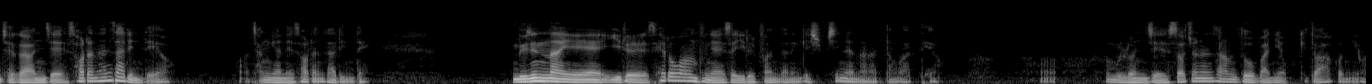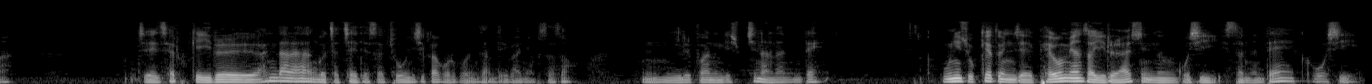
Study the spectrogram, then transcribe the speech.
제가 이제 31살인데요. 어, 작년에 30살인데 늦은 나이에 일을 새로운 분야에서 일을 구한다는 게 쉽지는 않았던 것 같아요. 어, 물론 이제 써주는 사람도 많이 없기도 하거니와 이제 새롭게 일을 한다는 것 자체에 대해서 좋은 시각으로 보는 사람들이 많이 없어서 음, 일을 구하는 게 쉽지는 않았는데 운이 좋게도 이제 배우면서 일을 할 수 있는 곳이 있었는데 그곳이 음,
